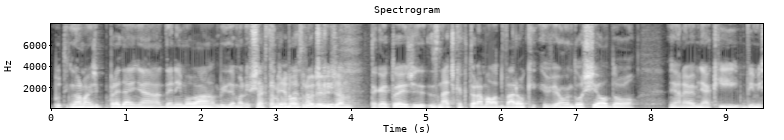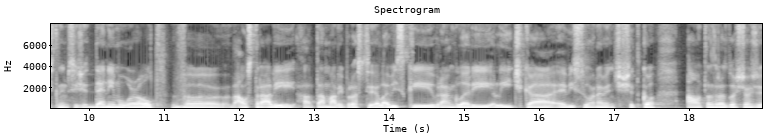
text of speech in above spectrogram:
butik, normálne, že predajňa denimová, kde mali Tak všetky tam dobré značky. Religion. Tak aj to je, že značka, ktorá mala dva roky, že on došiel do ja neviem, nejaký, vymyslím si, že Denim World v Austrálii a tam mali proste Levisky, Wranglery, Líčka, Evisu a neviem čo všetko a on tam zrazu došiel, že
